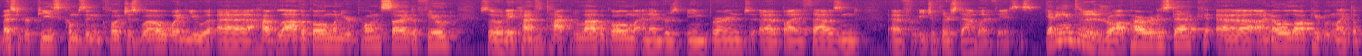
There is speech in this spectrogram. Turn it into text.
Messenger Peace comes in clutch as well when you uh, have Lava Golem on your opponent's side of the field, so they can't attack with Lava Golem, and then there's being burned uh, by a thousand uh, for each of their standby phases. Getting into the draw power of this deck, uh, I know a lot of people in like the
